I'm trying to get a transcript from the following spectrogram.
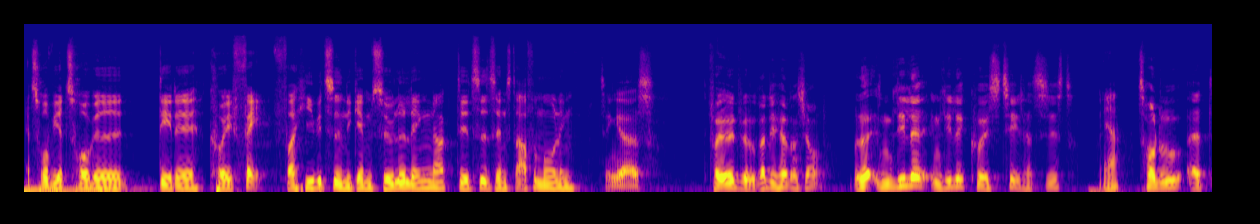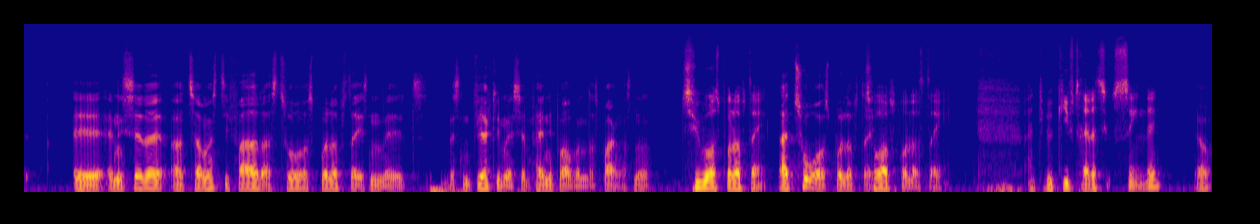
Jeg tror, vi har trukket dette KFA for hippietiden igennem sølet længe nok. Det er tid til en straffemåling. tænker jeg også. For øvrigt, vil du godt lige høre noget sjovt? En lille, en lille kuriositet her til sidst. Ja. Tror du, at øh, Anisette og Thomas, de fejrede deres to års bryllupsdag sådan med, et, med sådan virkelig med champagnebobberne, der sprang og sådan noget? 20 års bryllupsdag. Nej, to års bryllupsdag. To års bryllupsdag. Pff, De blev gift relativt sent, ikke? Jo.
